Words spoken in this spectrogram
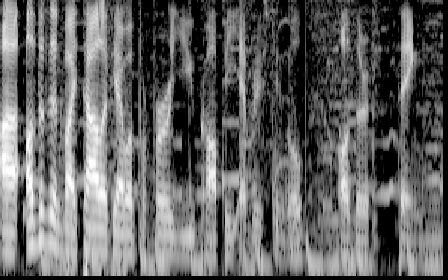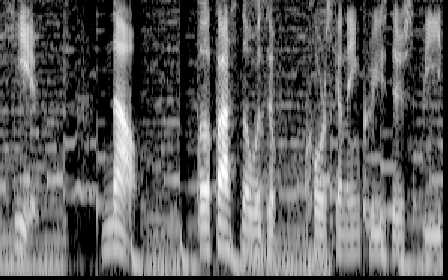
uh, other than Vitality, I would prefer you copy every single other thing here. Now, uh, Fast Nova is of course gonna increase their speed,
